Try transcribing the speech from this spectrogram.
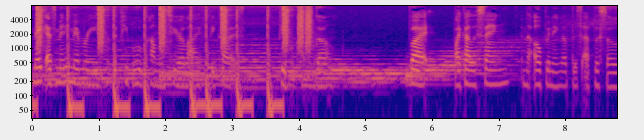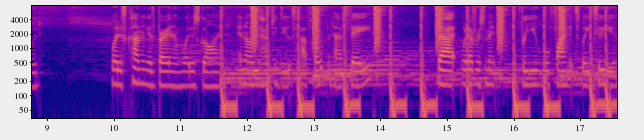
make as many memories with the people who come into your life because people come and go. But like I was saying in the opening of this episode, what is coming is better than what is gone. And all you have to do is have hope and have faith that whatever's meant for you will find its way to you.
